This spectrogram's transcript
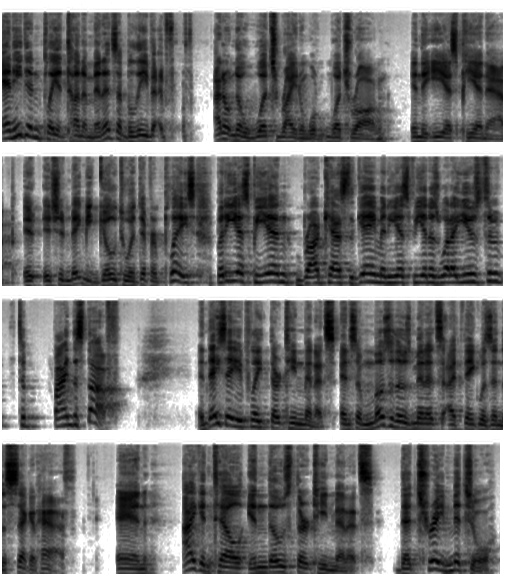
And he didn't play a ton of minutes. I believe I don't know what's right and what's wrong in the ESPN app. It, it should make me go to a different place, but ESPN broadcasts the game, and ESPN is what I use to to find the stuff. And they say he played 13 minutes, and so most of those minutes I think was in the second half. And I can tell in those 13 minutes that Tre Mitchell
